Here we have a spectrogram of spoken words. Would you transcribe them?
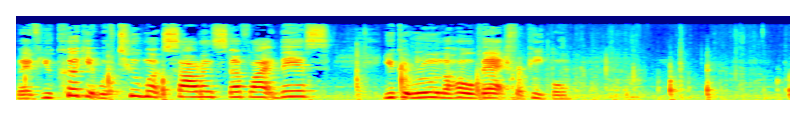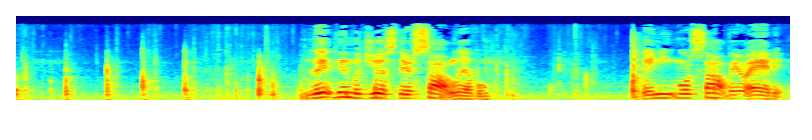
But if you cook it with too much salt and stuff like this, you could ruin the whole batch for people. Let them adjust their salt level. They need more salt, they'll add it.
